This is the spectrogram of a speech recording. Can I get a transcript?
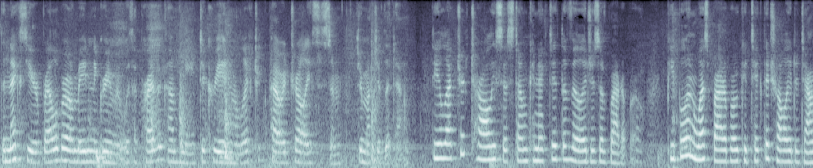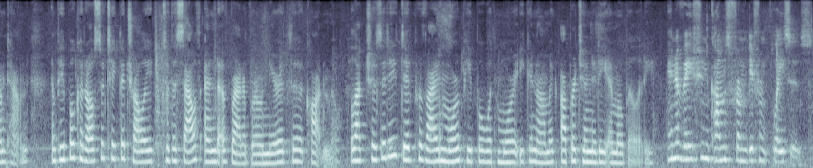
The next year, Brattleboro made an agreement with a private company to create an electric powered trolley system through much of the town. The electric trolley system connected the villages of Brattleboro. People in West Brattleboro could take the trolley to downtown, and people could also take the trolley to the south end of Brattleboro near the cotton mill. Electricity did provide more people with more economic opportunity and mobility. Innovation comes from different places.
